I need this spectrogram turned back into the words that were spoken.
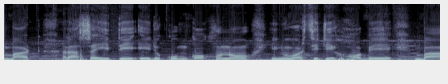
বাট রাজশাহীতে এরকম কখনো ইউনিভার্সিটি হবে বা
